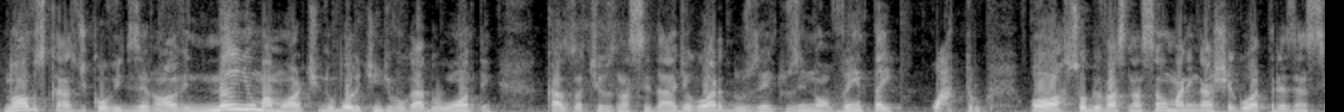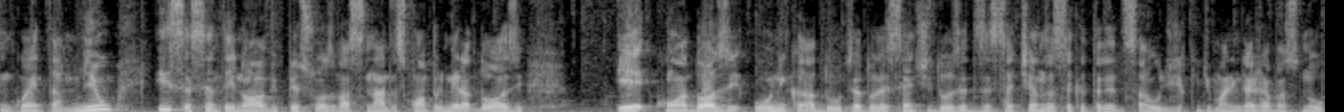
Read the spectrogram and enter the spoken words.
novos casos de Covid-19, nenhuma morte no boletim divulgado ontem. Casos ativos na cidade agora 294. Ó, sobre vacinação, Maringá chegou a 350.069 pessoas vacinadas com a primeira dose e com a dose única adultos e adolescentes de 12 a 17 anos. A Secretaria de Saúde aqui de Maringá já vacinou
